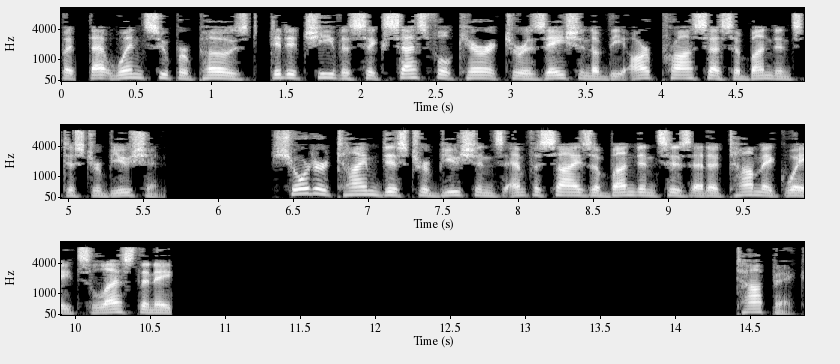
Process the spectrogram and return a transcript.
but, that when superposed, did achieve a successful characterization of the R process abundance distribution. Shorter time distributions emphasize abundances at atomic weights less than a topic.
